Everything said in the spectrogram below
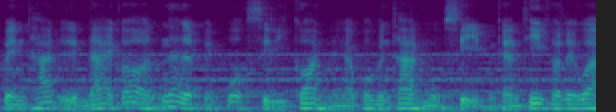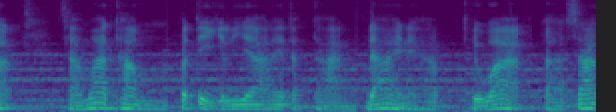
เป็นธาตุอื่นได้ก็น่าจะเป็นพวกซิลิคอนนะครับเพราะเป็นธาตุหมู่สีเหมือนกันที่เขาเรียกว่าสามารถทำปฏิกิริยาอะไรต่างๆ ได้นะครับหรือว่าสร้าง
